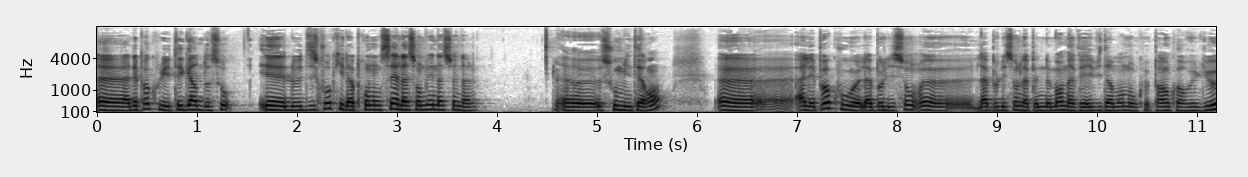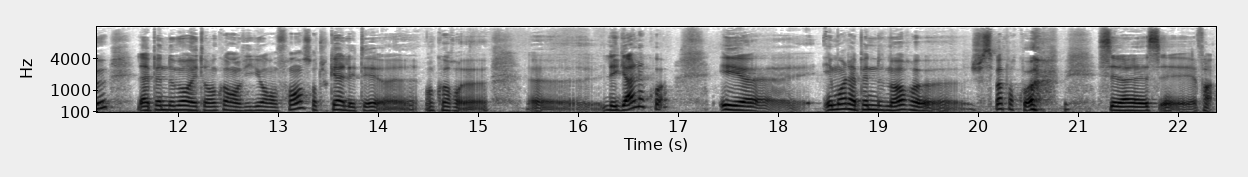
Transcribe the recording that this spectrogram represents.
à l'époque où il était garde de Sceaux. Et le discours qu'il a prononcé à l'Assemblée nationale euh, sous Mitterrand. euh, à l'époque où l'abolition euh, de la peine de mort n'avait évidemment donc pas encore eu lieu, la peine de mort était encore en vigueur en France, en tout cas elle était euh, encore euh, euh, légale quoi. Et, euh, moi la peine de mort, euh, je sais pas pourquoi, enfin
